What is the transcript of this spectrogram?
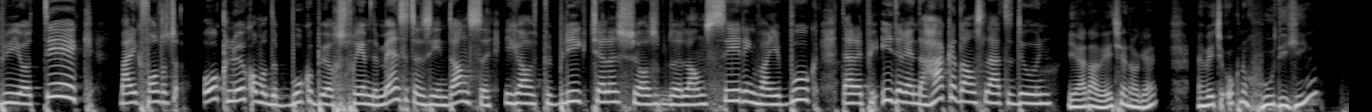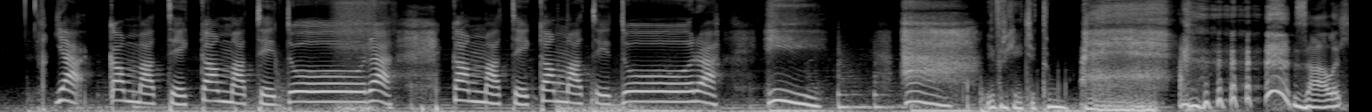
bibliotheek. Maar ik vond het ook leuk om op de boekenbeurs vreemde mensen te zien dansen. Je gaf het publiek challenge, zoals op de lancering van je boek. Daar heb je iedereen de hakkendans laten doen. Ja, dat weet je nog hè. En weet je ook nog hoe die ging? Ja, kamate, kamate, dora. Kamate, kamate, dora. Hi. Ha. Je vergeet je tong. Zalig.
